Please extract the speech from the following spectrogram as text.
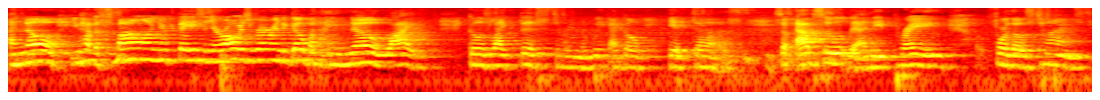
I know you have a smile on your face and you're always raring to go, but I know life goes like this during the week. I go, It does. So, absolutely, I need praying for those times.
